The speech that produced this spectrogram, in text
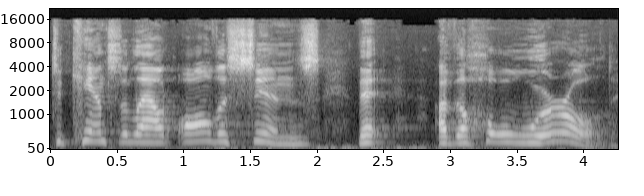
to cancel out all the sins that, of the whole world.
